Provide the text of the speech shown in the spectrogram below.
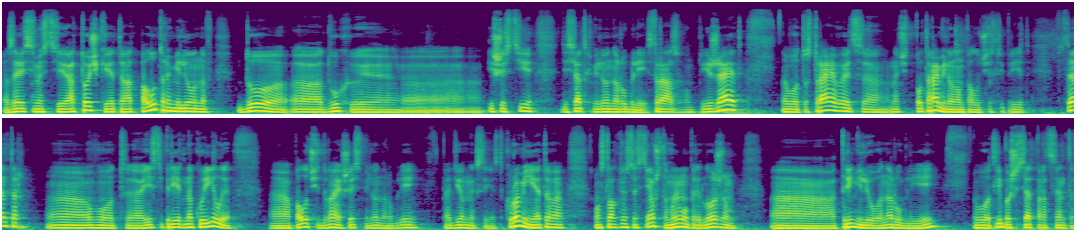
В зависимости от точки это от полутора миллионов до э, двух э, и шести десятых миллиона рублей. Сразу он приезжает, вот, устраивается, значит, полтора миллиона он получит, если приедет в центр, вот, если приедет на Курилы, получит 2,6 миллиона рублей подъемных средств. Кроме этого, он столкнется с тем, что мы ему предложим 3 а, миллиона рублей, вот, либо 60%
